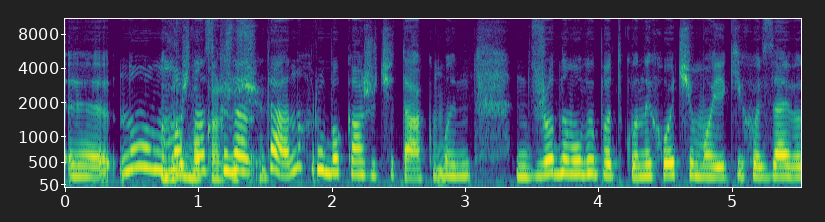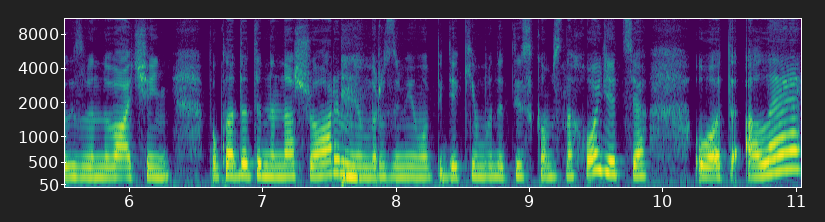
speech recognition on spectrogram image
Е, ну, Грубо можна сказати, кажучи. да, ну, грубо кажучи, так. Ми в жодному випадку не хочемо якихось зайвих звинувачень покладати на нашу армію. Ми розуміємо, під яким вони тиском знаходяться. От, але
